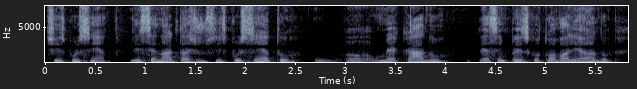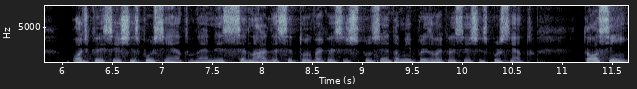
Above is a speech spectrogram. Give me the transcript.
X%. Nesse cenário de taxa de juros X%, o, o mercado dessa empresa que eu estou avaliando pode crescer X%. Né? Nesse cenário desse setor que vai crescer X%, a minha empresa vai crescer X%. Então, assim,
